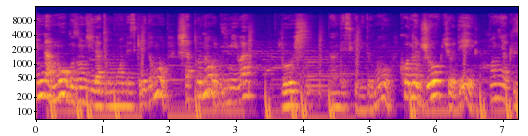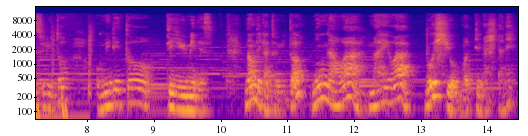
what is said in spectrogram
みんなもうご存知だと思うんですけれども、シャポの意味は帽子なんですけれども、この状況で翻訳すると、おめでとうっていう意味です。なんでかというと、みんなは前は帽子を持ってましたね。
